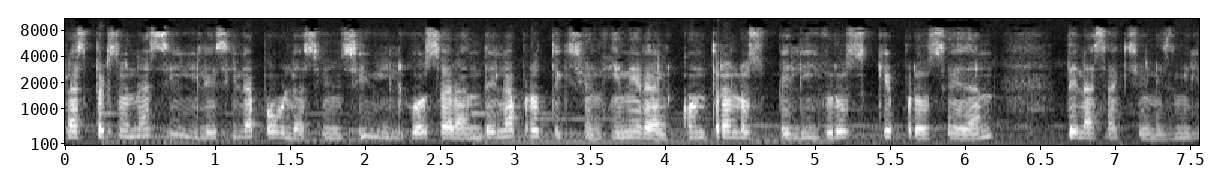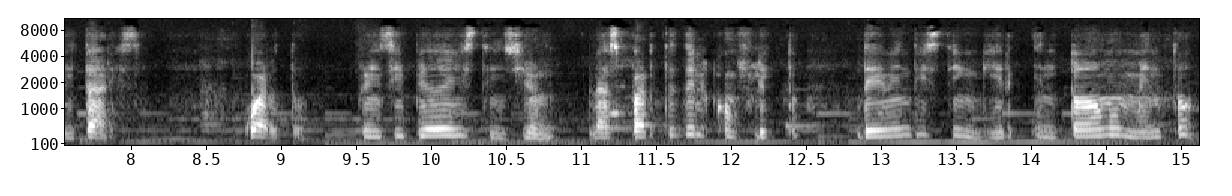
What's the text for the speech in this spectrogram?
Las personas civiles y la población civil gozarán de la protección general contra los peligros que procedan de las acciones militares. Cuarto, principio de distinción. Las partes del conflicto deben distinguir en todo momento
